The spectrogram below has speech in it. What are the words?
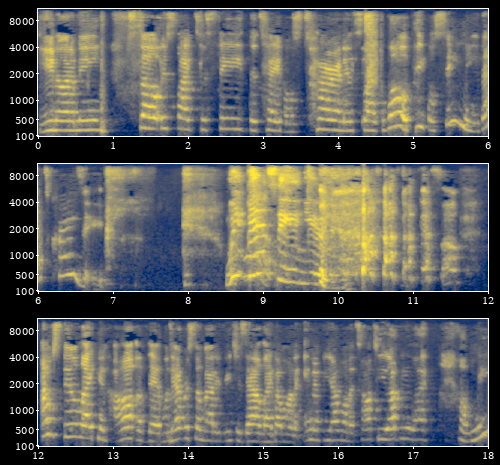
You know what I mean? So it's like to see the tables turn. It's like, whoa, people see me. That's crazy. We've been seeing you. so I'm still like in awe of that. Whenever somebody reaches out, like I want to interview, I want to talk to you, I'll be like, wow, me?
